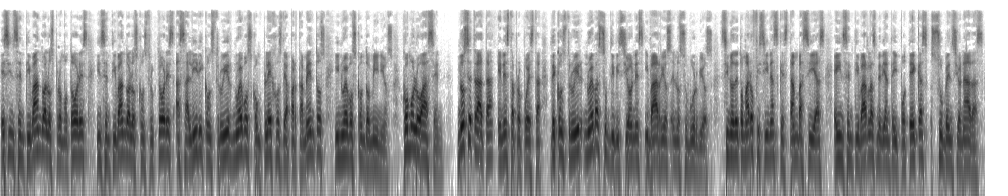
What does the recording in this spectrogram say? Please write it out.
es incentivando a los promotores, incentivando a los constructores a salir y construir nuevos complejos de apartamentos y nuevos condominios. ¿Cómo lo hacen? No se trata, en esta propuesta, de construir nuevas subdivisiones y barrios en los suburbios, sino de tomar oficinas que están vacías e incentivarlas mediante hipotecas subvencionadas,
